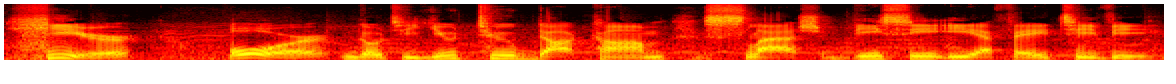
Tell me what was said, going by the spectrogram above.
here or go to youtube.com slash bcefa TV.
